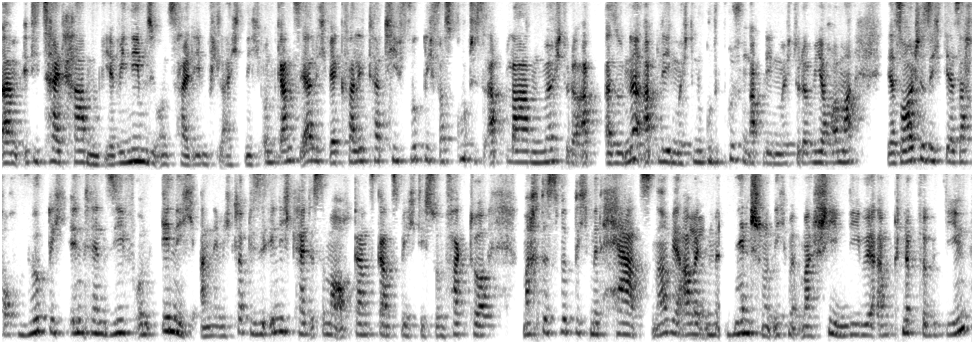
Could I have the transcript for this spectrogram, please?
ähm, die Zeit haben wir. Wir nehmen sie uns halt eben vielleicht nicht. Und ganz ehrlich, wer qualitativ wirklich was Gutes abladen möchte oder ab, also ne, ablegen möchte, eine gute Prüfung ablegen möchte oder wie auch immer, der sollte sich der Sache auch wirklich intensiv und innig annehmen. Ich glaube, diese Innigkeit ist immer auch ganz, ganz wichtig. So ein Faktor, macht es wirklich mit Herz. Ne? Wir arbeiten mit Menschen und nicht mit Maschinen, die wir am Knöpfe bedienen.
